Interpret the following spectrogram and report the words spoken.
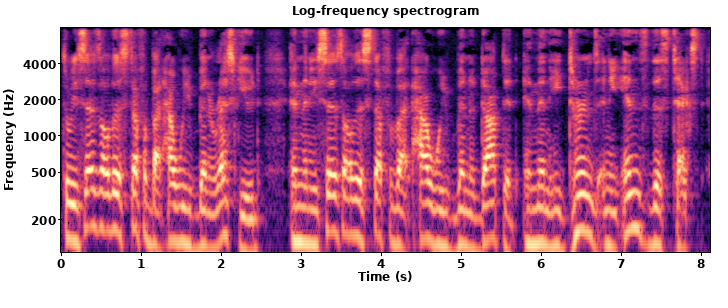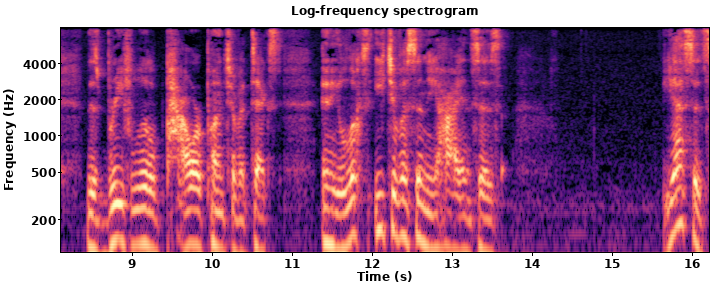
So he says all this stuff about how we've been rescued, and then he says all this stuff about how we've been adopted, and then he turns and he ends this text, this brief little power punch of a text, and he looks each of us in the eye and says, Yes, it's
